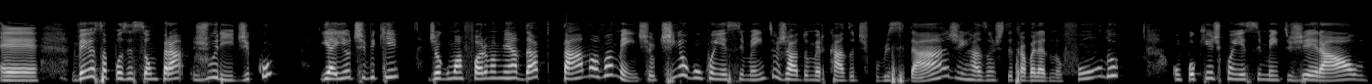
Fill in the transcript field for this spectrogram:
É, veio essa posição para jurídico, e aí eu tive que, de alguma forma, me adaptar novamente. Eu tinha algum conhecimento já do mercado de publicidade, em razão de ter trabalhado no fundo, um pouquinho de conhecimento geral,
